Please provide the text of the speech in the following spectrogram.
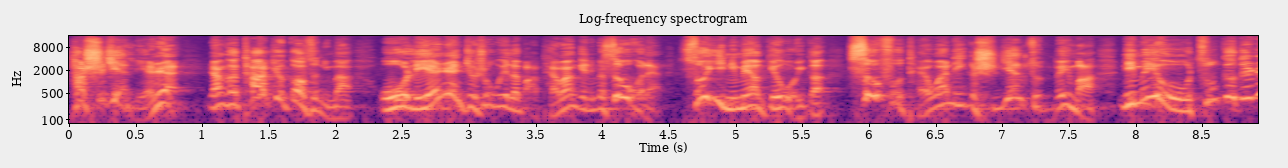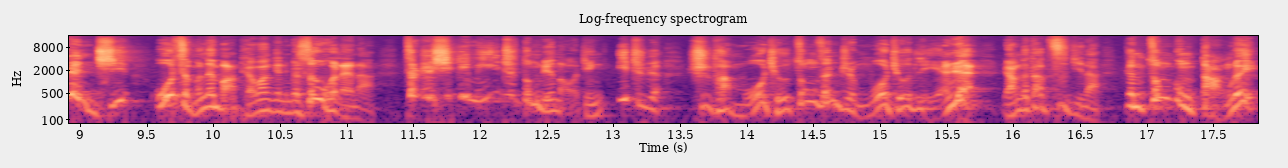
他实现连任，然后他就告诉你们，我连任就是为了把台湾给你们收回来，所以你们要给我一个收复台湾的一个时间准备嘛，你没有足够的任期，我怎么能把台湾给你们收回来呢？这是习近平一直动的脑筋，一直是他谋求终身制，谋求连任，然后他自己呢跟中共党内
